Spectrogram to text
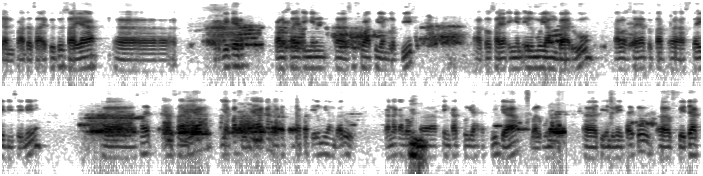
Dan pada saat itu tuh saya uh, berpikir kalau saya ingin uh, sesuatu yang lebih atau saya ingin ilmu yang baru, kalau saya tetap uh, stay di sini, uh, saya, uh, saya ya pasti saya akan dapat dapat ilmu yang baru. Karena kalau uh, tingkat kuliah S3 walaupun uh, di Indonesia itu uh, beda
